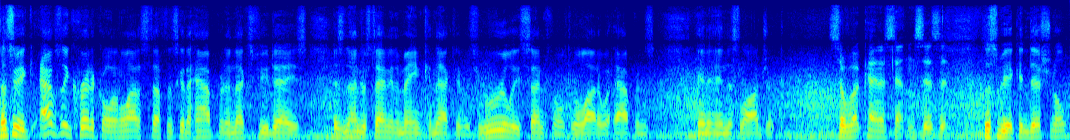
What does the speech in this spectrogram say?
That's going to be absolutely critical in a lot of stuff that's going to happen in the next few days is an understanding of the main connective. It's really central to a lot of what happens in, in this logic. So what kind of sentence is it? This would be a conditional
